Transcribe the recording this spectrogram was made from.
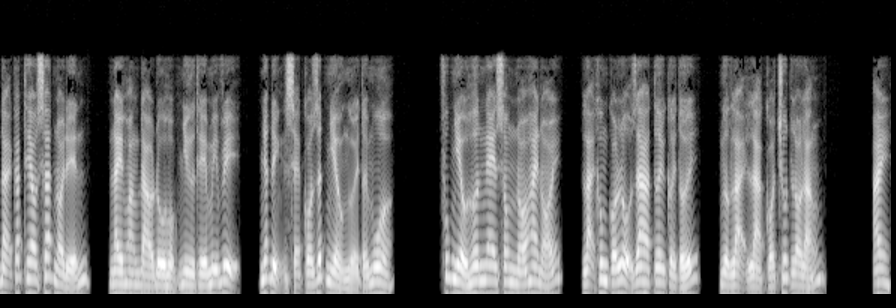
Đại cắt theo sát nói đến, này hoàng đào đồ hộp như thế mỹ vị, nhất định sẽ có rất nhiều người tới mua. Phúc nhiều hơn nghe xong nó hay nói, lại không có lộ ra tươi cười tới, ngược lại là có chút lo lắng. Ai,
